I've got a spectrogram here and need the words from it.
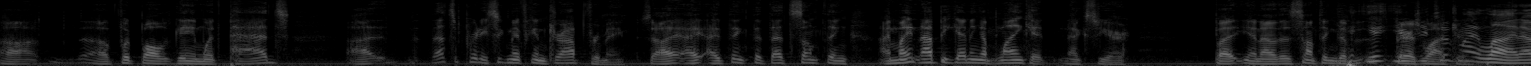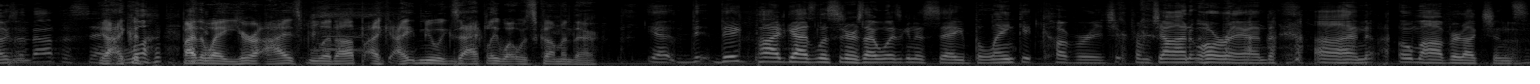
uh, uh, football game with pads, uh, that's a pretty significant drop for me. So I, I, I think that that's something I might not be getting a blanket next year, but you know, there's something that You, you, bears you watching. took my line. I was about to say. yeah, I could. well, by the way, your eyes lit up. I, I knew exactly what was coming there. Yeah, b- big podcast listeners, I was going to say blanket coverage from John Ourand on Omaha Productions.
